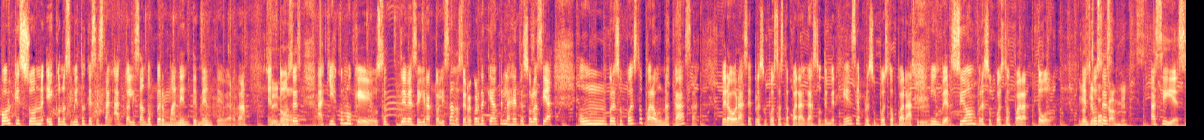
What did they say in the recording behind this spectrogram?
porque son eh, conocimientos que se están actualizando permanentemente, ¿verdad? Sí, Entonces, aquí es como que usted debe seguir actualizando. Se recuerde que antes la gente solo hacía un presupuesto para una casa, pero ahora hace presupuesto hasta para gastos de emergencia, presupuestos para Sí. inversión, presupuestos para todo. Y los tiempos cambian. Así es.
